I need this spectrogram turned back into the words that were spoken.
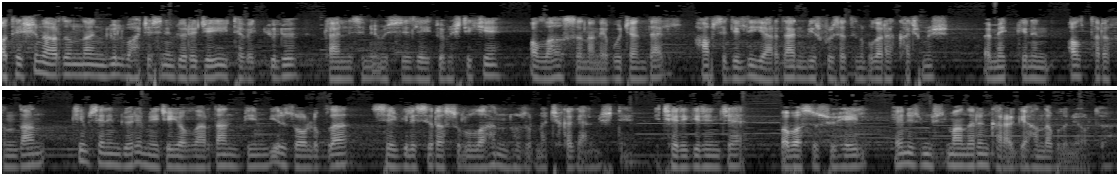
ateşin ardından gül bahçesini göreceği tevekkülü kendisini ümitsizliğe itmemişti ki Allah'a sığınan Ebu Cendel hapsedildiği yerden bir fırsatını bularak kaçmış ve Mekke'nin alt tarafından kimsenin göremeyeceği yollardan bin bir zorlukla sevgilisi Resulullah'ın huzuruna çıka gelmişti. İçeri girince babası Süheyl henüz Müslümanların karargahında bulunuyordu.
